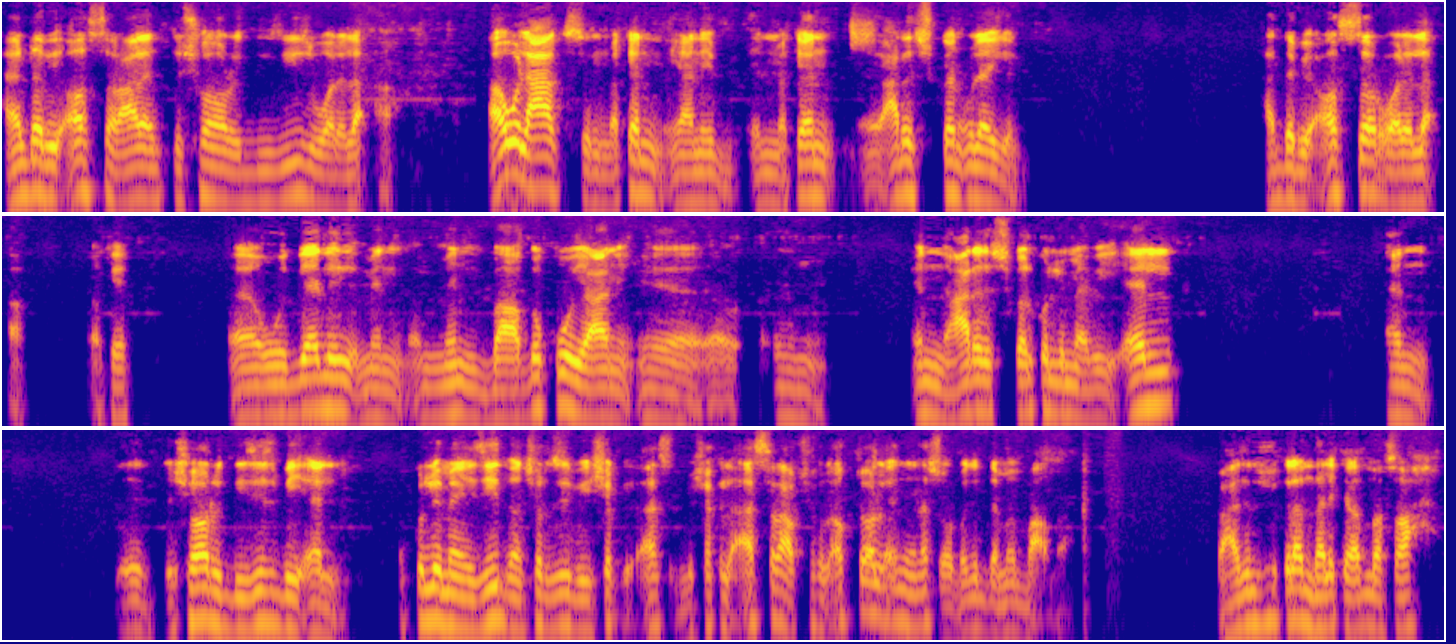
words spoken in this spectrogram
هل ده بيأثر على انتشار ال disease ولا لأ؟ أو العكس المكان يعني المكان عدد السكان قليل. هل ده بيأثر ولا لأ؟ okay. وجالي من من بعضكم يعني آه إن عدد السكان كل ما بيقل إن انتشار ال disease بيقل. كل ما يزيد انتشار ال disease بشكل أسرع وبشكل أكتر لأن الناس قريبة جدا من بعضها. فعايزين نشوف الكلام ده هل الكلام ده صح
